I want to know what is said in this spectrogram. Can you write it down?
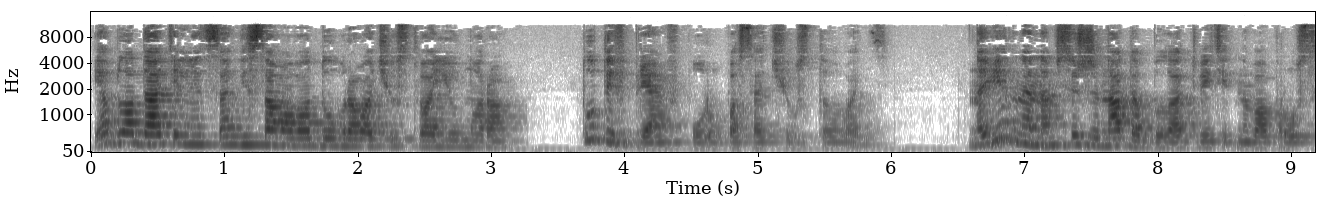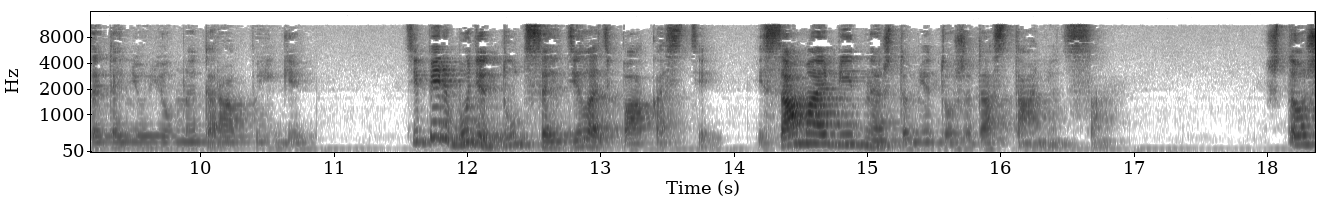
и обладательница не самого доброго чувства юмора, тут и впрямь впору посочувствовать. Наверное, нам все же надо было ответить на вопросы этой неуемной торопыги. Теперь будет дуться и делать пакости. И самое обидное, что мне тоже достанется. Что ж,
